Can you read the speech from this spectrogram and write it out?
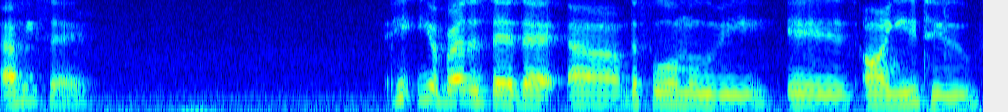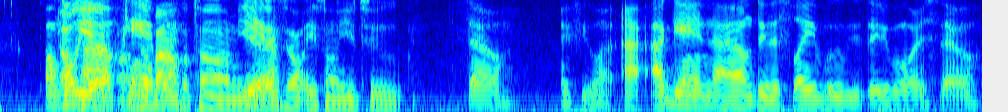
Oh, he said. He, your brother said that um, the full movie is on YouTube. Uncle oh yeah, Tom's Camping. by Uncle Tom. Yeah, Yeah. that's on. It's on YouTube. So, if you want, I, again, I don't do the slave movies anymore, so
